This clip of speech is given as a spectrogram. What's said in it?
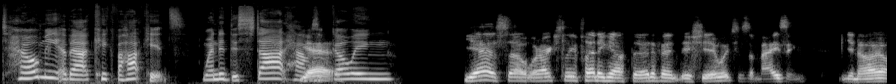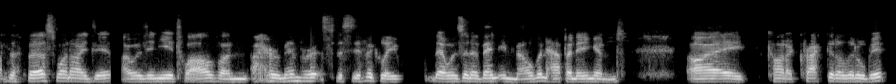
tell me about Kick for Heart Kids. When did this start? How's yeah. it going? Yeah, so we're actually planning our third event this year, which is amazing. You know, the first one I did, I was in year 12 and I remember it specifically. There was an event in Melbourne happening and I kind of cracked it a little bit,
